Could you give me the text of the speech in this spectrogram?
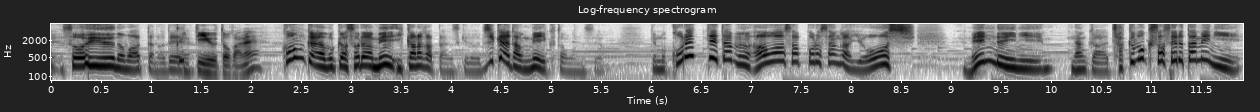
ねそういうのもあったので。クッティウとかね。今回は僕はそれは目いかなかったんですけど次回は多分目いくと思うんですよ。でもこれって多分青々札幌さんがよーし麺類になんか着目させるために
